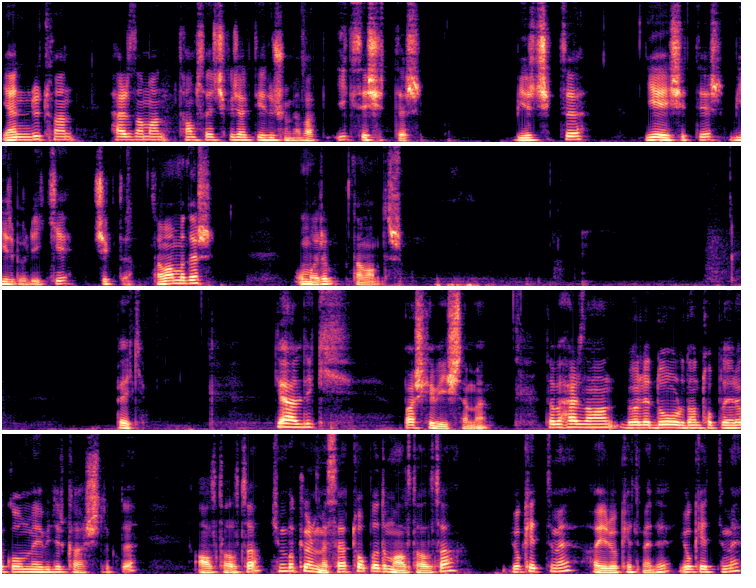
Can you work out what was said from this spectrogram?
Yani lütfen her zaman tam sayı çıkacak diye düşünme. Bak x eşittir 1 çıktı. y eşittir 1 bölü 2 çıktı. Tamam mıdır? Umarım tamamdır. Peki. Geldik başka bir işleme. Tabi her zaman böyle doğrudan toplayarak olmayabilir karşılıklı. Alt alta. Şimdi bakıyorum mesela topladım alt alta. Yok etti mi? Hayır yok etmedi. Yok etti mi?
